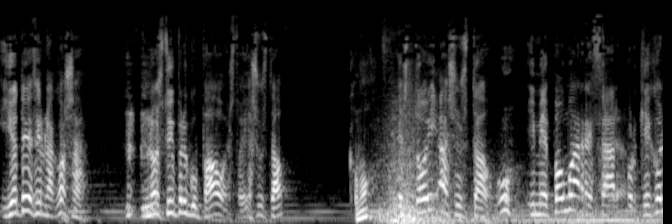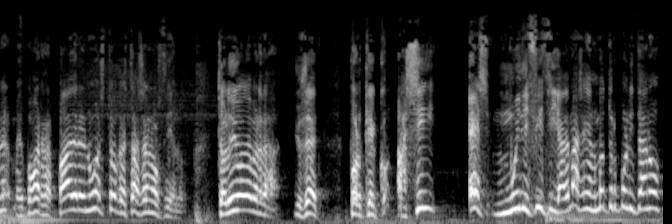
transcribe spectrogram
y yo te voy a decir una cosa. No estoy preocupado, estoy asustado. ¿Cómo? Estoy asustado. y me pongo a rezar, porque con- me pongo a rezar. Padre nuestro que estás en los cielos. Te lo digo de verdad, Josep, porque así es muy difícil. Y además en el Metropolitano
